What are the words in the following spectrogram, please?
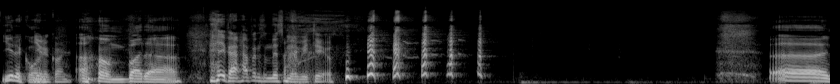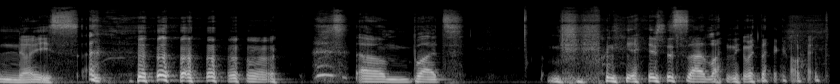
unicorn. Unicorn. Um, but uh, hey, that happens in this movie too. uh, nice. um, but yeah, you just sidelined me with that comment.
